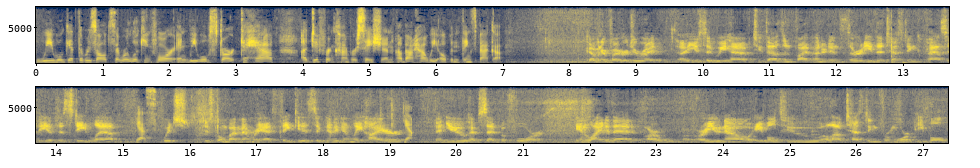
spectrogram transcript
we will get the results that we're looking for, and we will start to have a different conversation about how we open things back up. Governor, if I heard you right, uh, you said we have 2,530 the testing capacity at the state lab. Yes. Which, just going by memory, I think is significantly higher Yeah. than you have said before. In light of that, are are you now able to allow testing for more people?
